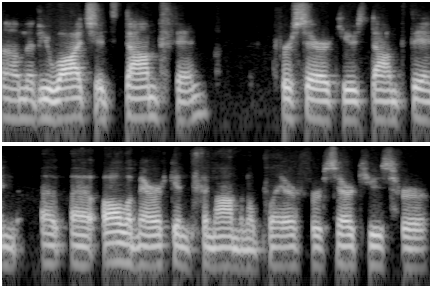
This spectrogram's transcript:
Um, if you watch, it's Dom Finn for Syracuse. Dom Finn, a, a all-American, phenomenal player for Syracuse for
